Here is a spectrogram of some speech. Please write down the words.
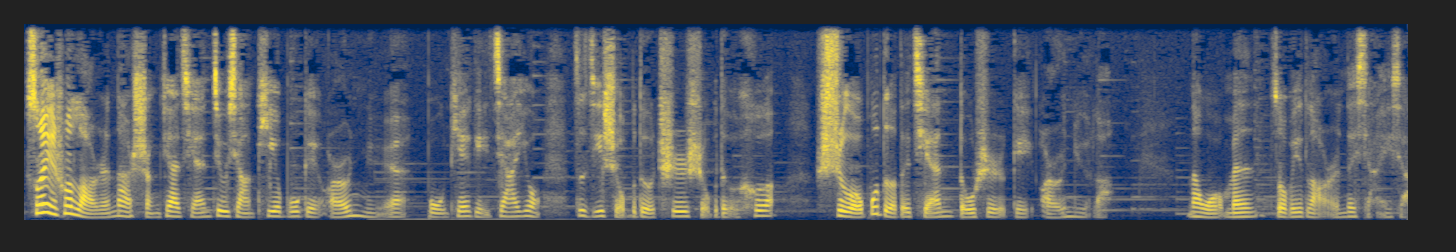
所以说，老人呢省下钱就想贴补给儿女，补贴给家用，自己舍不得吃，舍不得喝，舍不得的钱都是给儿女了。那我们作为老人的想一想，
